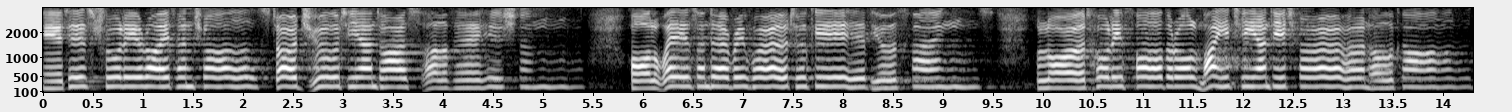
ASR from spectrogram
and it is truly right and just, our duty and our salvation, always and everywhere to give you thanks, Lord, Holy Father, Almighty and eternal God.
